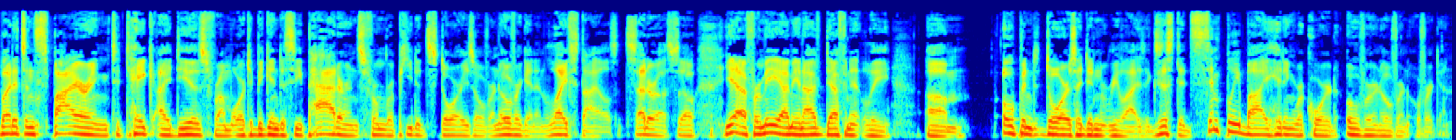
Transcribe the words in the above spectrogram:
but it's inspiring to take ideas from or to begin to see patterns from repeated stories over and over again and lifestyles, etc. So yeah, for me, I mean, I've definitely um, opened doors I didn't realize existed simply by hitting record over and over and over again.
